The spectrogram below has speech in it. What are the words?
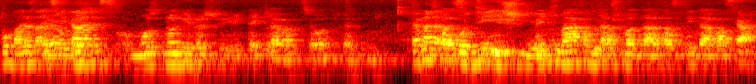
Wobei das alles Ja, egal muss- ist. Man muss nur die richtige Deklaration finden. Wenn man das- die mitmachen, dass man da, dass die da was Ja.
